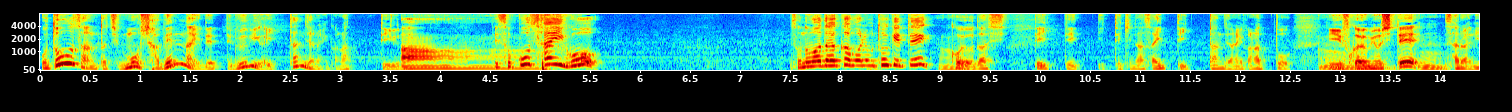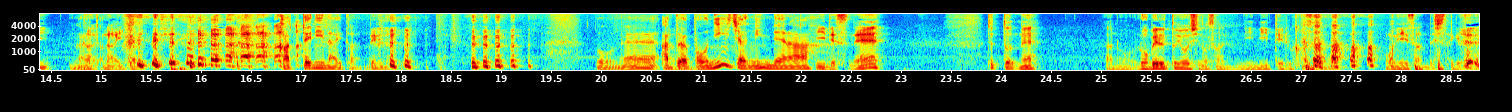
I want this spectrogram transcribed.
お父さんたちもう喋んないでってルビーが言ったんじゃないかなっていう。でそこを最後そのわだかまりも解けてうん。声を出して言って「行ってきなさい」って言ったんじゃないかなという深読みをして、うん。さらにな泣いた。泣いたっていう。勝手に泣いた。で そうね。あとやっぱお兄ちゃんがいいんだよな。いいですね。ちょっとねあのロベルト吉野さんに似てる感じのお兄さんでしたけど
